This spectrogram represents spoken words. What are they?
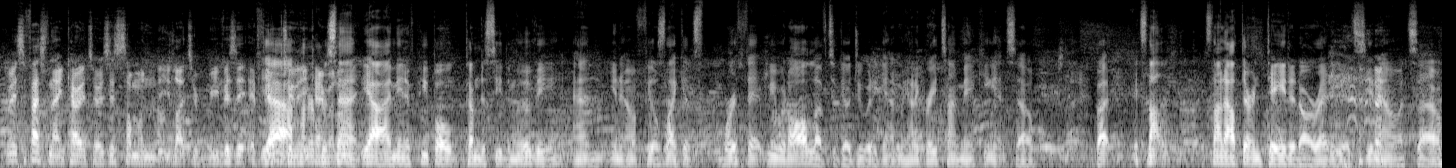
I mean, it's a fascinating character. Is this someone that you'd like to revisit if the Yeah, opportunity hundred came percent. along? Yeah, I mean, if people come to see the movie and you know feels like it's worth it, we would all love to go do it again. We had a great time making it. So, but it's not it's not out there and dated already. It's you know it's uh,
